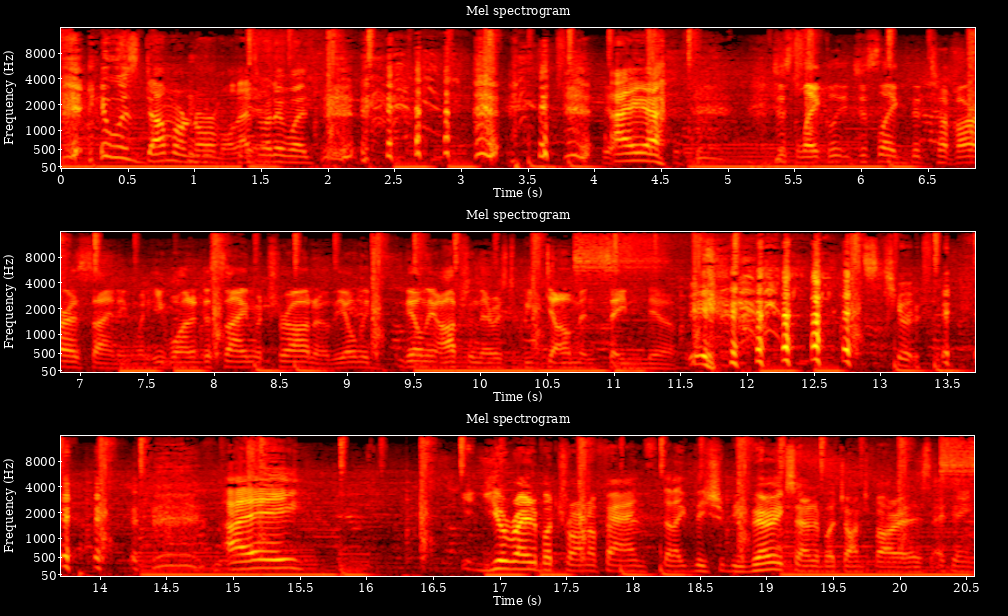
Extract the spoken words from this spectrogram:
it was dumb or normal. That's what it was. I uh, just like just like the Tavares signing when he wanted to sign with Toronto, the only the only option there was to be dumb and say no. That's true. I. You're right about Toronto fans. That like they should be very excited about John Tavares. I think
